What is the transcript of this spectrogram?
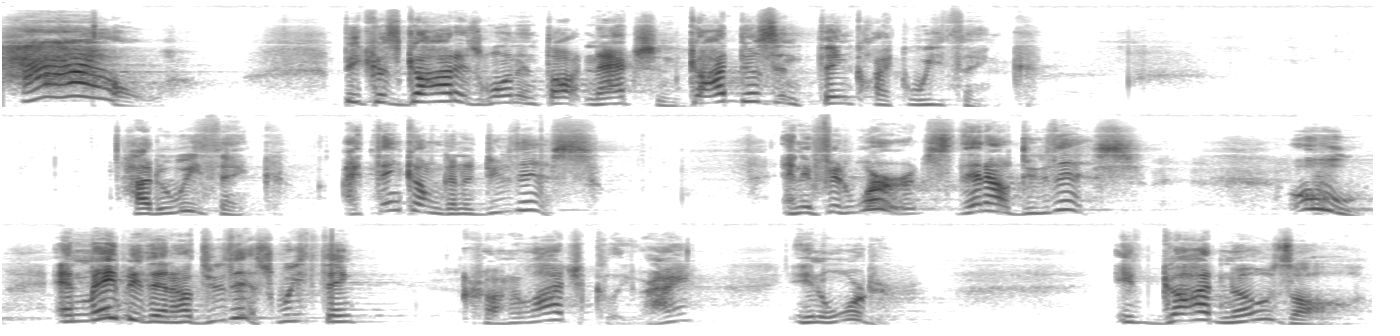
How? Because God is one in thought and action. God doesn't think like we think. How do we think? I think I'm gonna do this. And if it works, then I'll do this. Ooh, and maybe then I'll do this. We think chronologically, right? In order. If God knows all,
